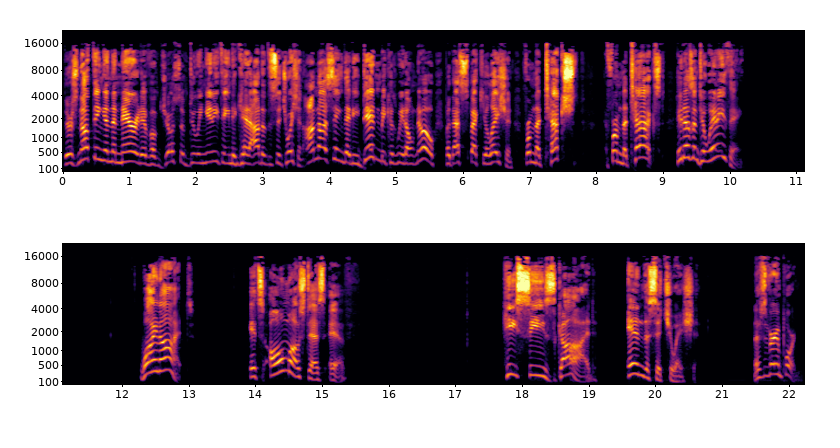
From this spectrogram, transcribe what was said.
there's nothing in the narrative of Joseph doing anything to get out of the situation. I'm not saying that he didn't because we don't know, but that's speculation. From the text, from the text, he doesn't do anything. Why not? It's almost as if he sees God in the situation. This is very important.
